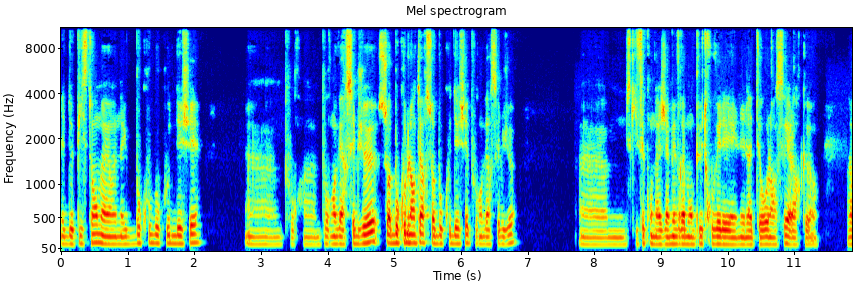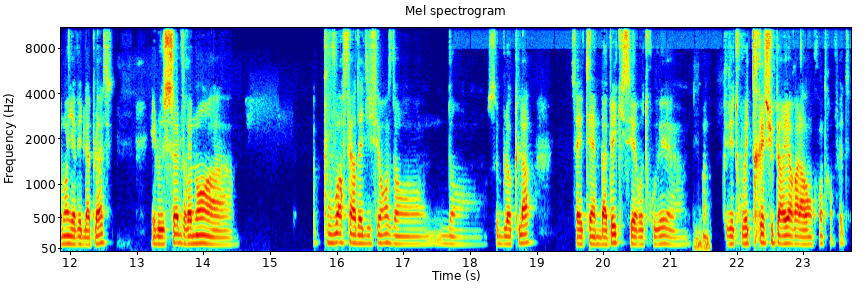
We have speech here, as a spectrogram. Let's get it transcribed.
deux pistons, mais on a eu beaucoup, beaucoup de déchets pour, pour renverser le jeu. Soit beaucoup de lenteur, soit beaucoup de déchets pour renverser le jeu. Euh, ce qui fait qu'on n'a jamais vraiment pu trouver les, latéraux lancés alors que vraiment il y avait de la place. Et le seul vraiment à pouvoir faire des différences dans, dans ce bloc-là, ça a été Mbappé qui s'est retrouvé, euh, que j'ai trouvé très supérieur à la rencontre en fait.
